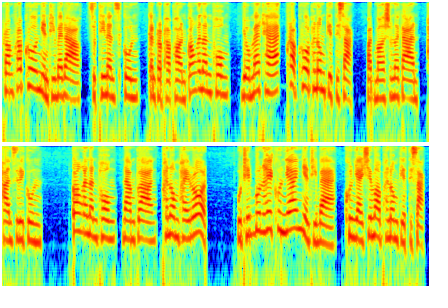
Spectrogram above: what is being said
พร้อมครอบครัวเงียนทีแม่ดาว สุทธินันสกุล กันประภาพรก้องอนันต์พงษ์โยมแม่แท้ ครอบครัวพนมกิติศักดิ์ปัดมอชนการพานสิริกุลก้องอนันต์พงษ์นามกลาง พนมไพโรธอุทิศบุญให้คุณย่าเงียนทีแบคุณยายชิมอพนมกิติศักดิ์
